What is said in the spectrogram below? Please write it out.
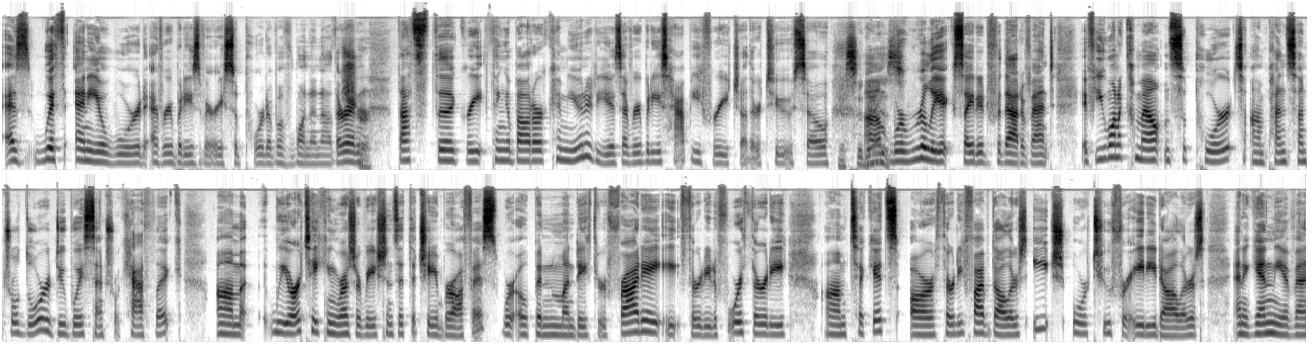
as with any award, everybody's very supportive of one another, Sure. and that's the great thing about our community is everybody's happy for each other too. So Yes, um, we're really excited for that event. If you want to come out and support um, Penn Central Door, DuBois Central Catholic, um, we are taking reservations at the chamber office. We're open Monday through Friday, 8:30 to 4:30. Um, tickets are $35 each or two for $80. And again, the event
